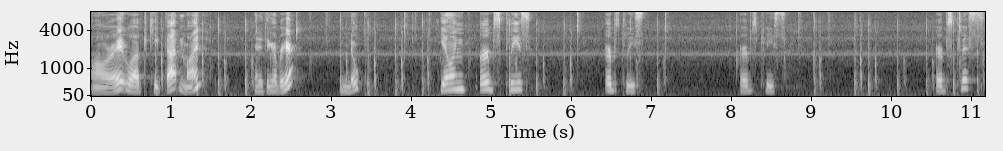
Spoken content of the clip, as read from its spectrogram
Alright, we'll have to keep that in mind. Anything over here? Nope. Healing herbs, please. Herbs, please. Herbs, please. Herbs, please.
